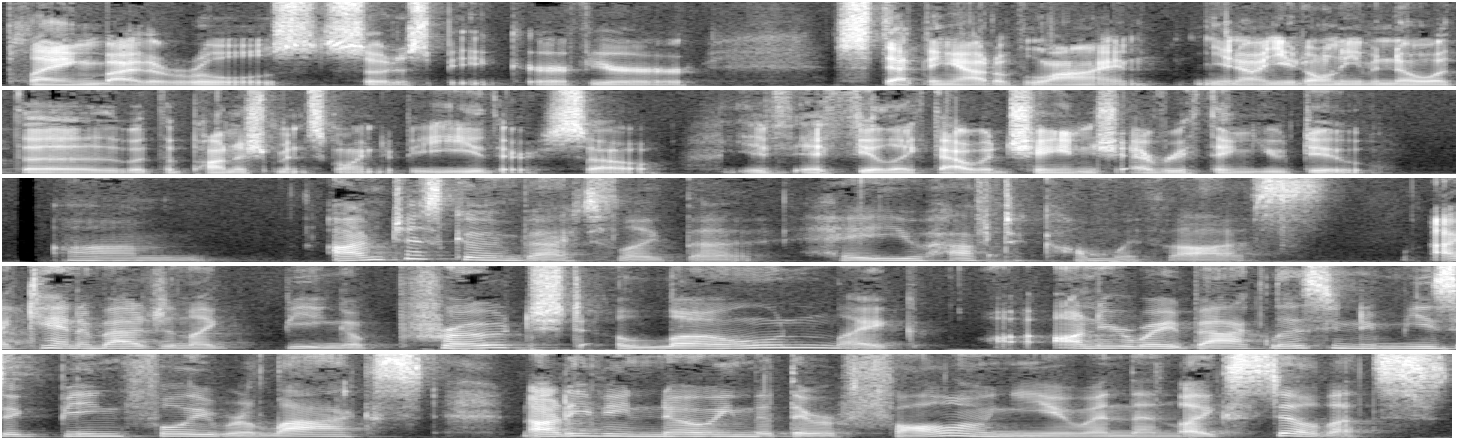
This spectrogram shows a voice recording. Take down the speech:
playing by the rules, so to speak, or if you're stepping out of line, you know, and you don't even know what the what the punishment's going to be either. So if, I feel like that would change everything you do. Um, I'm just going back to like the hey, you have to come with us. I can't imagine like being approached alone, like on your way back, listening to music, being fully relaxed, not even knowing that they were following you, and then like still, that's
